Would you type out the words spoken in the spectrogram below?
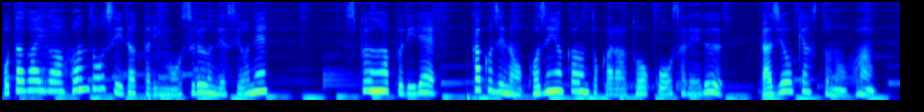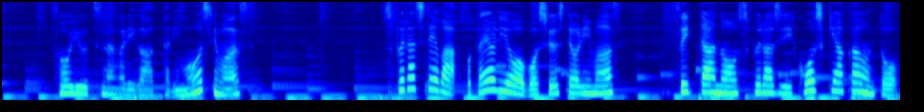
お互いがファン同士だったりもするんですよね。スプーンアプリで各自の個人アカウントから投稿されるラジオキャストのファン。そういうつながりがあったりもします。スプラジではお便りを募集しております。Twitter のスプラジ公式アカウント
